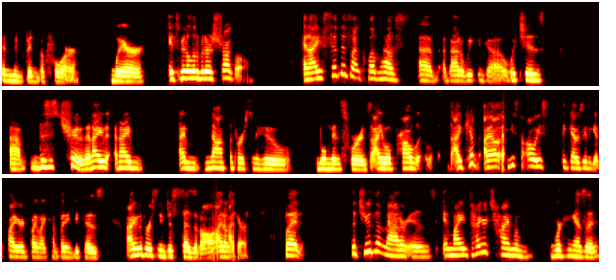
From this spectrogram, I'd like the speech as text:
than we've been before, where it's been a little bit of a struggle. And I said this on Clubhouse uh, about a week ago, which is um, this is true. And I and I'm I'm not the person who will mince words. I will probably I kept I used to always think I was going to get fired by my company because I'm the person who just says it all. I don't care. But the truth of the matter is in my entire time of working as a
